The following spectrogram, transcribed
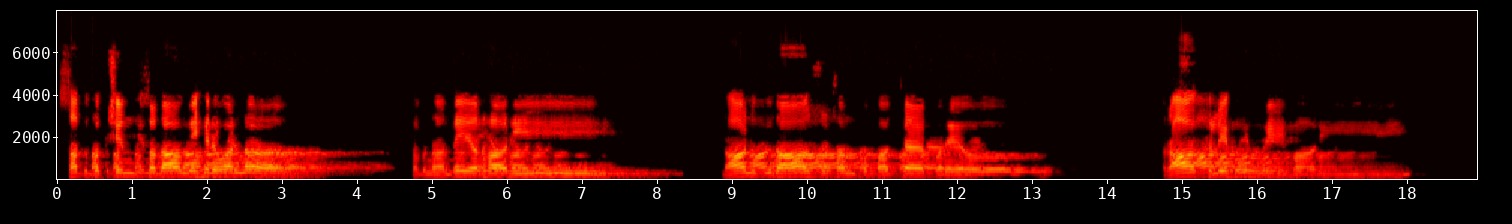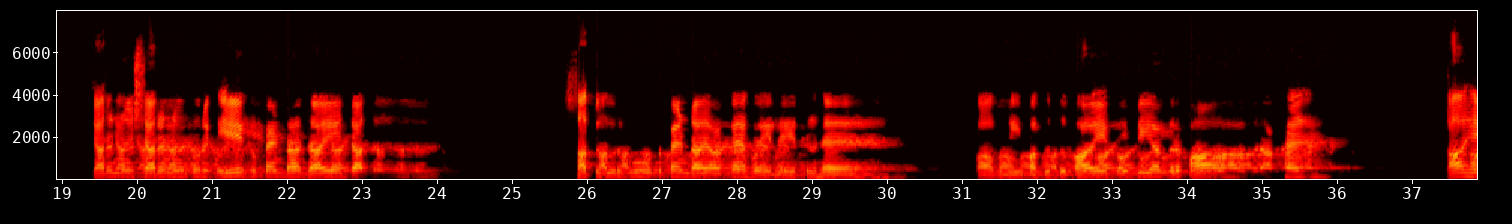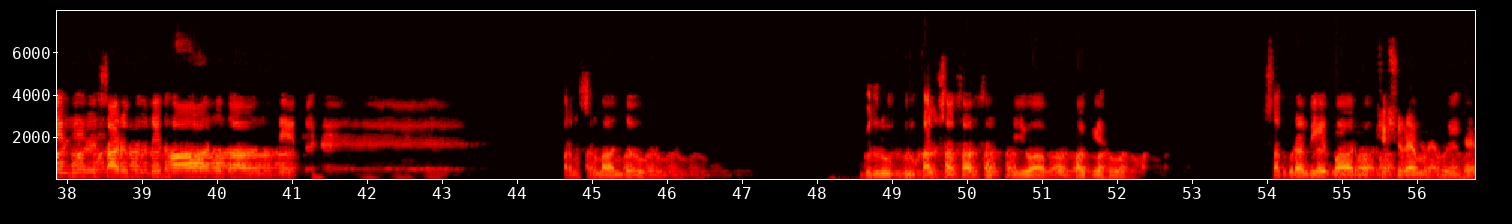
ਸਦ ਬਖਸ਼ਿੰਦ ਸਦਾ ਮਿਹਰਵਾਨਾ ਸਭਨਾ ਦੇ ਆਧਾਰੀ। ਨਾਨਕ ਦਾਸ ਸੰਤ ਪਾਛੈ ਪਰਿਓ। ਰਾਖ ਲਿਹੋਵੇਂ ਬਾਰੀ। ਚਰਨ ਸ਼ਰਨ ਗੁਰ ਏਕ ਪੈਂਡਾ ਜਾਏ ਜਦ ਸਤਿਗੁਰ ਕੋਟ ਪੈਂਡਾ ਆਗੇ ਹੋਏ ਲੇਤ ਹੈ। ਭਾਵਨੀ ਭਗਤ ਪਾਏ ਕੌਡੀ ਅਗਰ ਪਾਗ ਰਾਖੈ। ਤਾਹੇ ਗੁਰ ਸਰਬ ਨਿਧਾਨ ਦਾਨ ਦੇਤ ਹੈ। ਪਰਮ ਸਨਮਾਨਯੋਗ ਗੁਰੂ ਗੁਰੂ ਖਾਲਸਾ ਸਾਧ ਸੰਗਤ ਜੀਓ ਆਪ ਭਾਗੇ ਹੋ। ਸਤਿਗੁਰਾਂ ਦੀ ਅਪਾਰ ਬਖਸ਼ਿਸ਼ ਰਹਿਮਤ ਹੋਈ ਹੈ।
